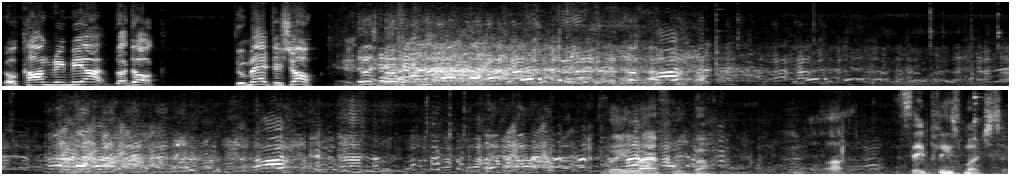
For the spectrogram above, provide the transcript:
Go kangri mia, godok. Du me de jok. They laughing about. Ah, say please much, sir.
